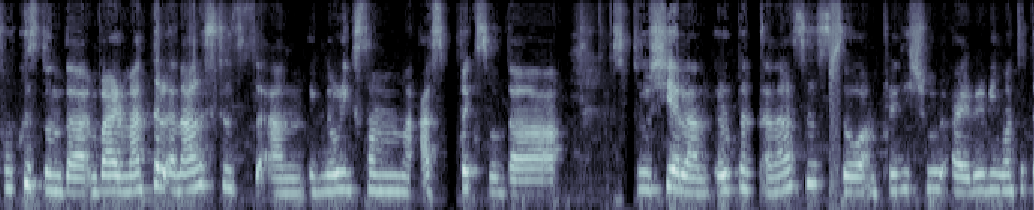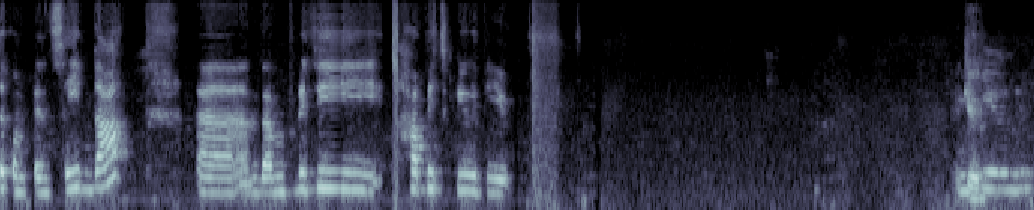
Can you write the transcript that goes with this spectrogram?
focused on the environmental analysis and ignoring some aspects of the social and urban analysis. So I'm pretty sure I really wanted to compensate that and I'm pretty happy to be with you. Thank Thank you. you.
